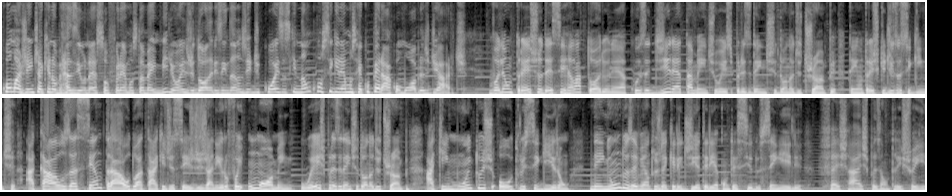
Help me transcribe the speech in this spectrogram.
como a gente aqui no Brasil, né? Sofremos também milhões de dólares em danos e de coisas que não conseguiremos recuperar, como obras de arte. Vou ler um trecho desse relatório, né? Acusa diretamente o ex-presidente Donald Trump. Tem um trecho que diz o seguinte: a causa central do ataque de 6 de janeiro foi um homem, o ex-presidente Donald Trump, a quem muitos outros seguiram. Nenhum dos eventos daquele dia teria acontecido sem ele. Fecha aspas, é um trecho aí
